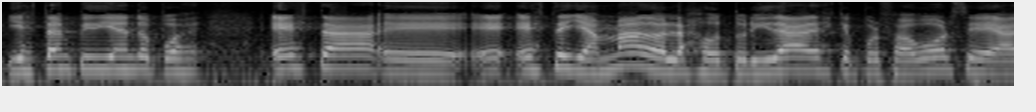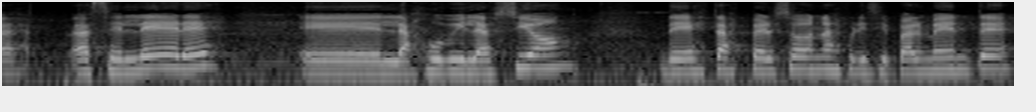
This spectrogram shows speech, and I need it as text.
y están pidiendo pues esta, eh, e, este llamado a las autoridades que por favor se acelere eh, la jubilación de estas personas principalmente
